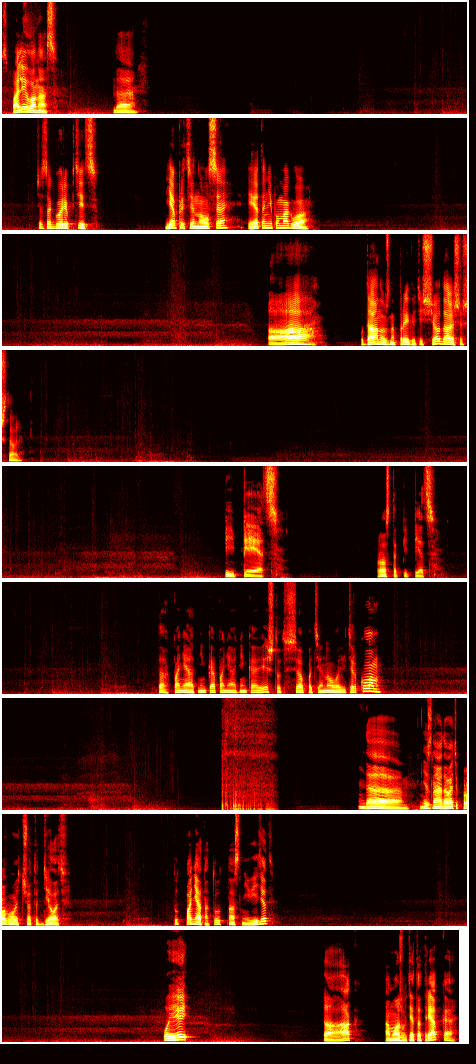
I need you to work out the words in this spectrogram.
Спалило нас. Да. Что за горе птиц? Я притянулся, и это не помогло. А, -а, а Куда нужно прыгать? Еще дальше, что ли? Пипец. Просто пипец. Так, понятненько, понятненько. Видишь, тут все потянуло ветерком. Да, не знаю, давайте пробовать что-то делать. Тут понятно, тут нас не видят. Ой-ой-ой. Так. А может быть это тряпка?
